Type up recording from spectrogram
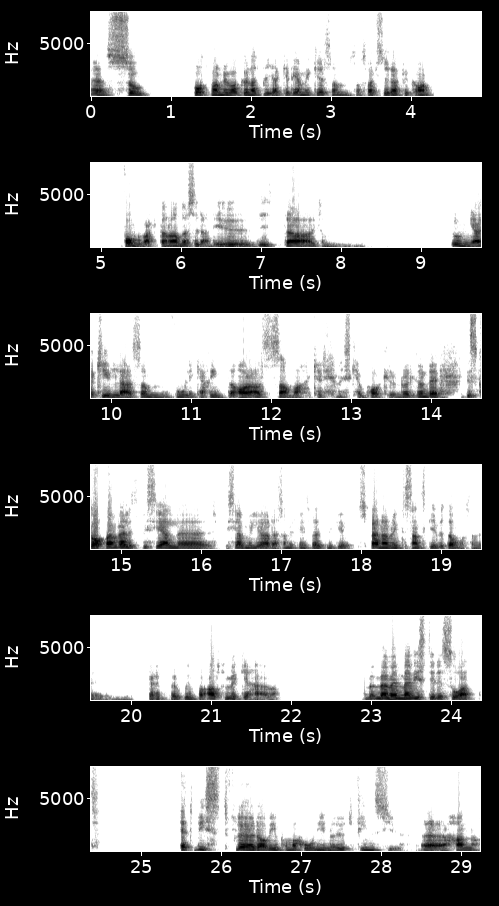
Eh, så gott man nu har kunnat bli akademiker som, som svart sydafrikan. Fångvaktarna å andra sidan, det är ju vita liksom, unga killar som förmodligen kanske inte har alls samma akademiska bakgrund. Och liksom det, det, skapar en väldigt speciell, eh, speciell miljö där som det finns väldigt mycket spännande och intressant skrivet om och som vi kanske inte behöver gå in på allt för mycket här. Va? Men, men, men visst är det så att ett visst flöde av information in och ut finns ju. Eh, han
